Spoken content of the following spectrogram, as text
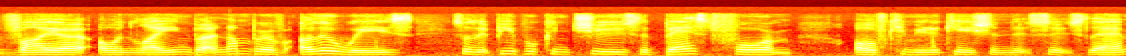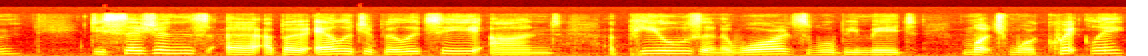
via online, but a number of other ways so that people can choose the best form of communication that suits them. Decisions uh, about eligibility and appeals and awards will be made much more quickly.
